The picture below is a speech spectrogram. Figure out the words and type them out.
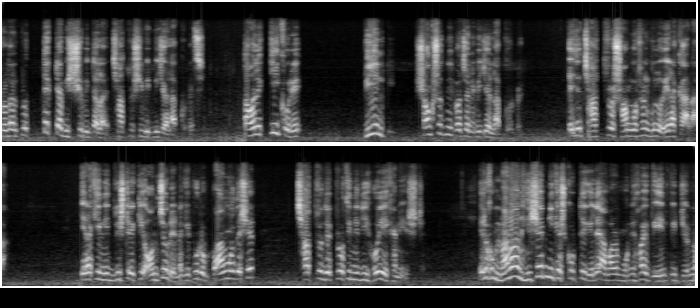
প্রধান প্রত্যেকটা বিশ্ববিদ্যালয় ছাত্র শিবির বিজয় লাভ করেছে। তাহলে কি করে বিএনপি সংসদ নির্বাচনে বিজয় লাভ করবে? এই যে ছাত্র সংগঠনগুলো, এরা কারা? এরা কি নির্দিষ্ট একটি অঞ্চলে নাকি পুরো বাংলাদেশের ছাত্রদের প্রতিনিধি হয়ে এখানে এসছে? এরকম নানান হিসেব নিকেশ করতে গেলে আমার মনে হয় বিএনপির জন্য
